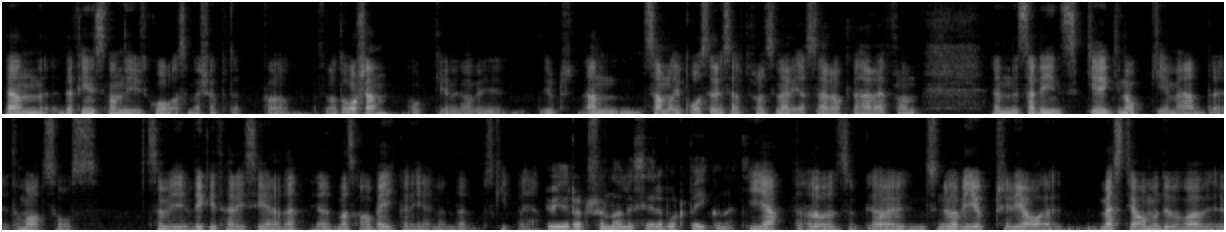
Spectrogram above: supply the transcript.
Den, det finns någon ny utgåva som jag köpte på, för något år sedan. Och eh, nu har vi gjort, han samlar ju på sig recept från sina resor och det här är från en sardinsk gnocchi med eh, tomatsås. Som vi vegetariserade. Man ska ha bacon i det men det skippar jag. Vi rationaliserar bort baconet. Japp, då, så, så nu har vi gjort, eller jag, mest jag, men du har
